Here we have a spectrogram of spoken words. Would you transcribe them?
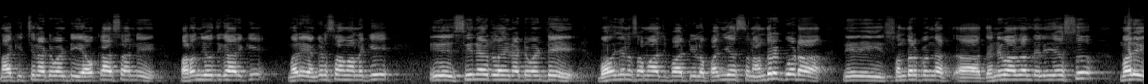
నాకు ఇచ్చినటువంటి అవకాశాన్ని పరంజ్యోతి గారికి మరి వెంకటస్వామన్నకి ఈ సీనియర్లు అయినటువంటి బహుజన సమాజ్ పార్టీలో పనిచేస్తున్న అందరికి కూడా నేను ఈ సందర్భంగా ధన్యవాదాలు తెలియజేస్తూ మరి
